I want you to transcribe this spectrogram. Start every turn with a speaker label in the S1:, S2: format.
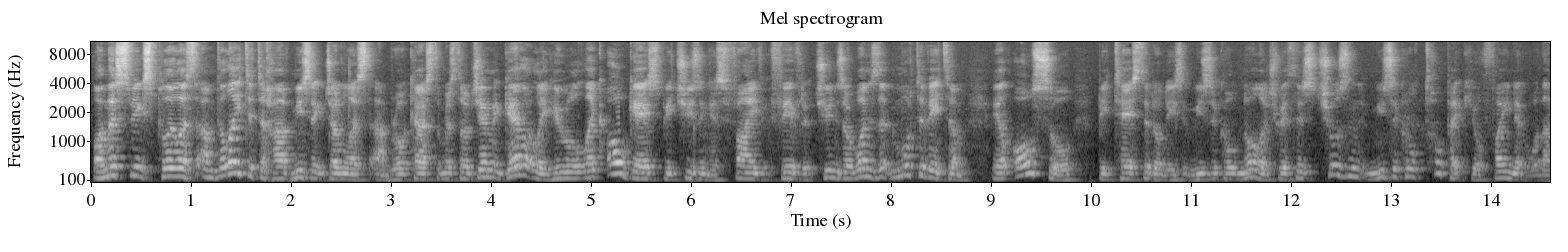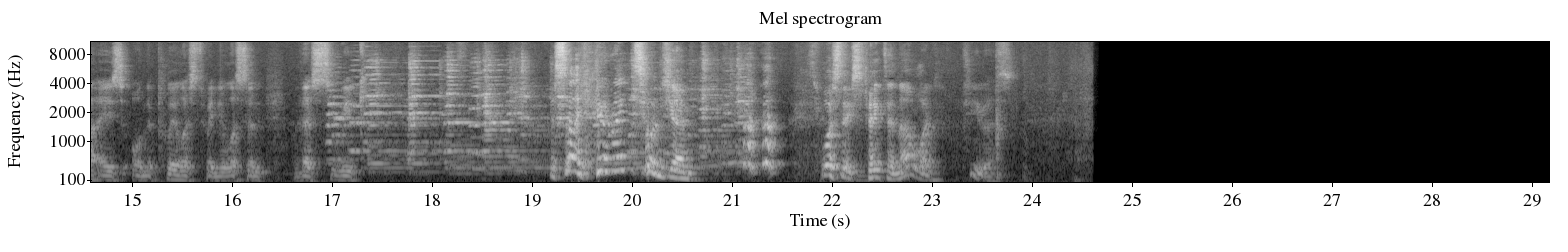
S1: On this week's playlist, I'm delighted to have music journalist and broadcaster Mr. Jim Gellatly, who will, like all guests, be choosing his five favourite tunes or ones that motivate him. He'll also be tested on his musical knowledge with his chosen musical topic. You'll find out what that is on the playlist when you listen this week. Is that your ringtone, Jim? Wasn't expecting that one. Phew.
